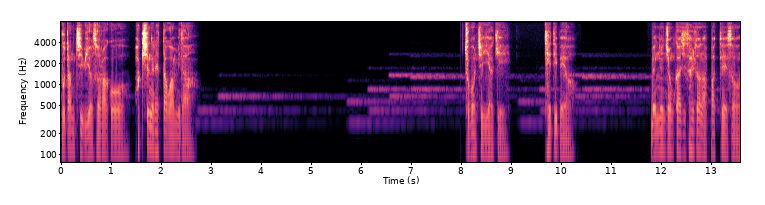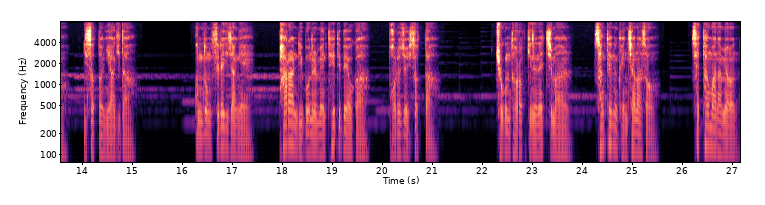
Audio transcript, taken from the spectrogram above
무당집이어서라고 확신을 했다고 합니다. 두 번째 이야기, 테디베어. 몇 년 전까지 살던 아파트에서 있었던 이야기다. 공동 쓰레기장에 파란 리본을 맨 테디베어가 버려져 있었다. 조금 더럽기는 했지만 상태는 괜찮아서 세탁만 하면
